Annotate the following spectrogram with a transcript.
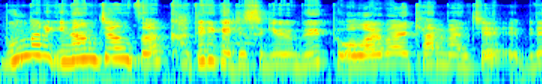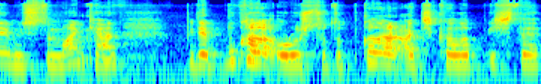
Bunlara inanacağınıza Kadir Gecesi gibi büyük bir olay varken bence bir de Müslümanken bir de bu kadar oruç tutup bu kadar aç kalıp işte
